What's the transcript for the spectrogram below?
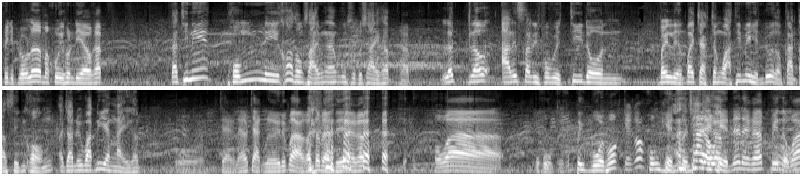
ฟิลิปโรเลอร์มาคุยคนเดียวครับ แต่ทีนี้ผมมีข้อสงสัยเหมือนกันครับคุณสุประชัยครับ ครับ แล้วแล้วอาริสตาลิโฟวิชที่โดนใบเหลืองไปจากจังหวะที่ไม่เห็นด้วยกับการตัดสินของอาจารย์วิวัฒน์นี่ยังไงครับ โอ้แจกแล้วแจกเลยหรือเปล่าก็จะแบบนี้นะครับ เพราะว่าโอ้โหแกก็ไปโวยเพราะแกก็คงเห็นเหมือนใช่ที่เราครับ เห็นเนี่ยนะครับเพียงแต่ว่า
